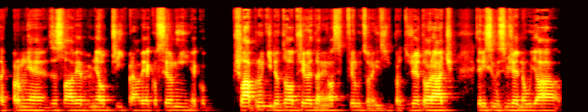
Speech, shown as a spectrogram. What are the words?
tak pro mě ze Slávě by mělo přijít právě jako silný jako šlápnutí do toho a přivést Daniela Filu co nejdřív, protože je to hráč, který si myslím, že jednou udělá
